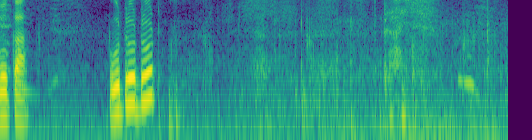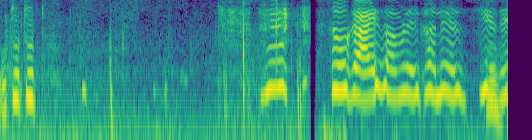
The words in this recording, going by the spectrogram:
বোকা। উঠ উঠ উঠ। ঘাস উঠ উঠ উঠ। সো গাইস আমরা এখানে এসেছি যে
